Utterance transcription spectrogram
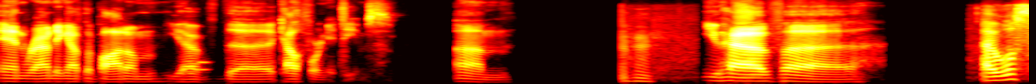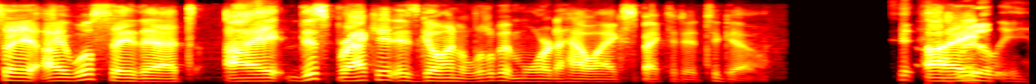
And rounding out the bottom, you have the California teams. Um, Mhm. You have. Uh, I will say I will say that I this bracket is going a little bit more to how I expected it to go. I really?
